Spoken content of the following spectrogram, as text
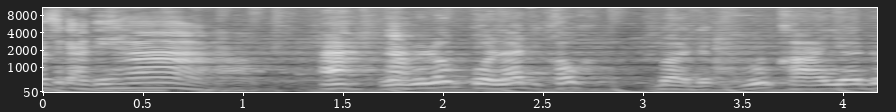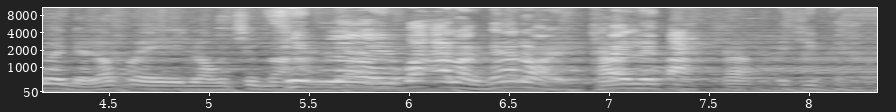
รัชกาลที่อะเราไปรบกวนแล้วเขาบอก เดี๋ยวลูกค้าเยอะด้วยเดี๋ยวเราไปลองชิมอาหาร5ชิมเลยกัน ว่าอร่อยไม่อร่อย ครับไปเลยปะครับ ไปชิมกันอ่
